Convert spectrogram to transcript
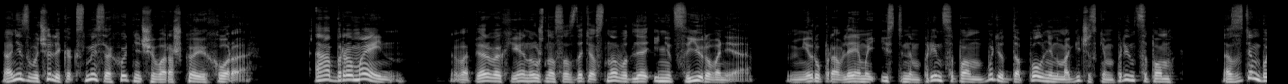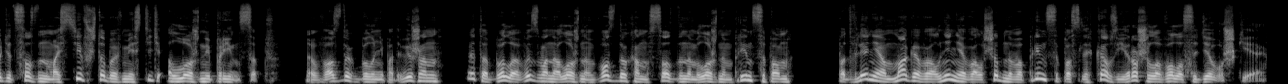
они звучали как смесь охотничьего рожка и хора. «Абромейн!» Во-первых, ей нужно создать основу для инициирования. Мир, управляемый истинным принципом, будет дополнен магическим принципом, а затем будет создан массив, чтобы вместить ложный принцип. Воздух был неподвижен, это было вызвано ложным воздухом, созданным ложным принципом. Под влиянием мага волнение волшебного принципа слегка взъерошило волосы девушки.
